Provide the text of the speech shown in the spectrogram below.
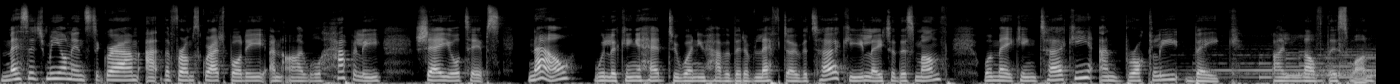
Message me on Instagram at the From Scratch Body and I will happily share your tips. Now, we're looking ahead to when you have a bit of leftover turkey later this month. We're making turkey and broccoli bake. I love this one.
